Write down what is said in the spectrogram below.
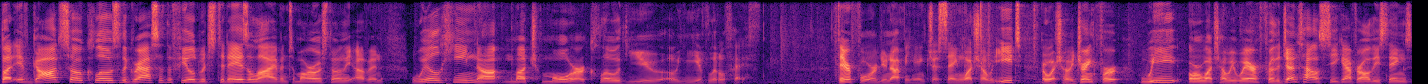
But if God so clothes the grass of the field, which today is alive and tomorrow is thrown in the oven, will he not much more clothe you, O ye of little faith? Therefore, do not be anxious, saying, What shall we eat, or what shall we drink, for we, or what shall we wear? For the Gentiles seek after all these things,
